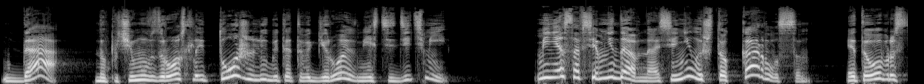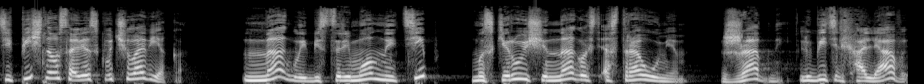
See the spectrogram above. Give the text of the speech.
Да, но почему взрослые тоже любят этого героя вместе с детьми? Меня совсем недавно осенило, что Карлсон — это образ типичного советского человека. Наглый, бесцеремонный тип, маскирующий наглость остроумием. Жадный, любитель халявы,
